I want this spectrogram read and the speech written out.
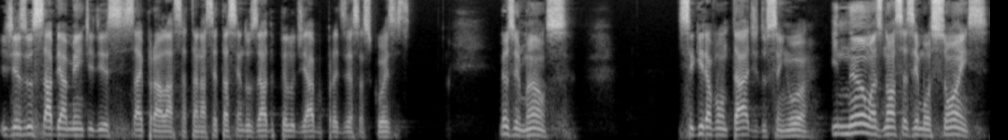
E Jesus sabiamente disse: sai para lá, Satanás, você está sendo usado pelo diabo para dizer essas coisas. Meus irmãos, seguir a vontade do Senhor e não as nossas emoções,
